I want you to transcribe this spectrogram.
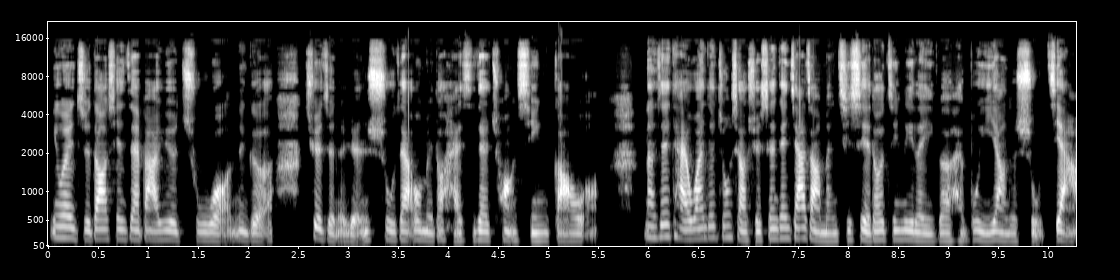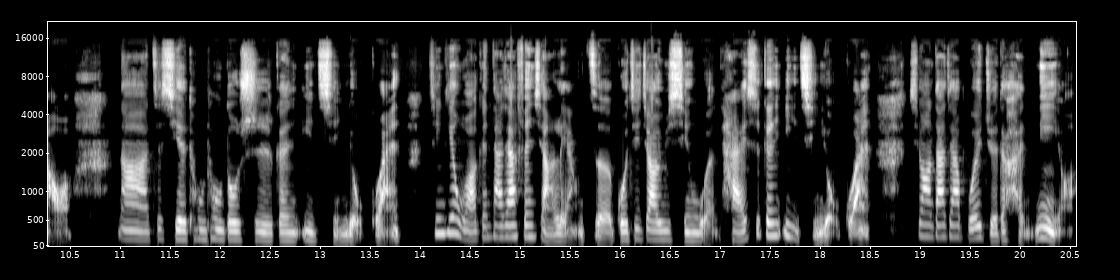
因为直到现在八月初哦，那个确诊的人数在欧美都还是在创新高哦。那在台湾的中小学生跟家长们，其实也都经历了一个很不一样的暑假哦。那这些通通都是跟疫情有关。今天我要跟大家分享两则国际教育新闻，还是跟疫情有关，希望大家不会觉得很腻哦。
